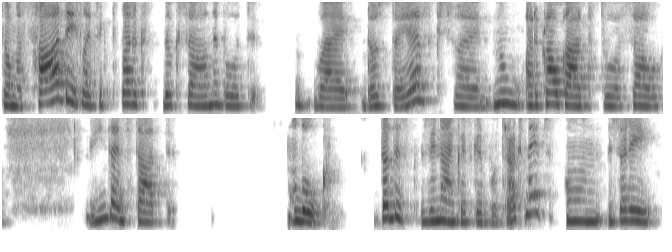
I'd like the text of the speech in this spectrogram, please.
Tomas Hārdijs, lai cik paradoxāli nebūtu, vai Dostojevskis, vai nu, ar kaut kādu to savu intensitāti. Lūk, tad es zināju, ka es gribu būt rakstniece, un es arī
